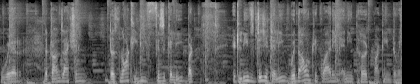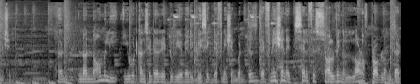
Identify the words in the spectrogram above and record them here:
where the transaction does not leave physically but it leaves digitally without requiring any third party intervention. Now, now, normally you would consider it to be a very basic definition, but this definition itself is solving a lot of problems that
